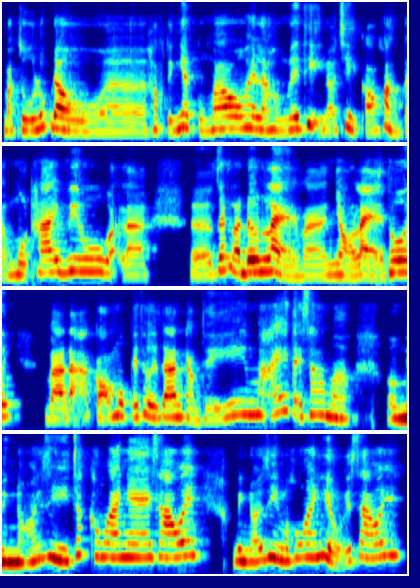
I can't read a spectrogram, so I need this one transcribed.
mặc dù lúc đầu uh, học tiếng Nhật cùng Mau hay là Hồng Lê Thị nó chỉ có khoảng tầm một hai view gọi là uh, rất là đơn lẻ và nhỏ lẻ thôi và đã có một cái thời gian cảm thấy mãi tại sao mà ờ, mình nói gì chắc không ai nghe hay sao ấy? Mình nói gì mà không ai hiểu hay sao ấy?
